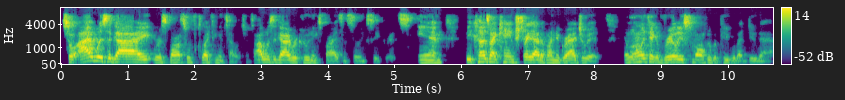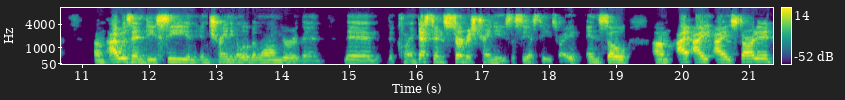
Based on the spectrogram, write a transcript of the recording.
So I was the guy responsible for collecting intelligence. I was the guy recruiting spies and selling secrets. And because I came straight out of undergraduate, and we only take a really small group of people that do that, um, I was in DC in, in training a little bit longer than than the clandestine service trainees, the CSTs, right? And so um, I, I, I started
